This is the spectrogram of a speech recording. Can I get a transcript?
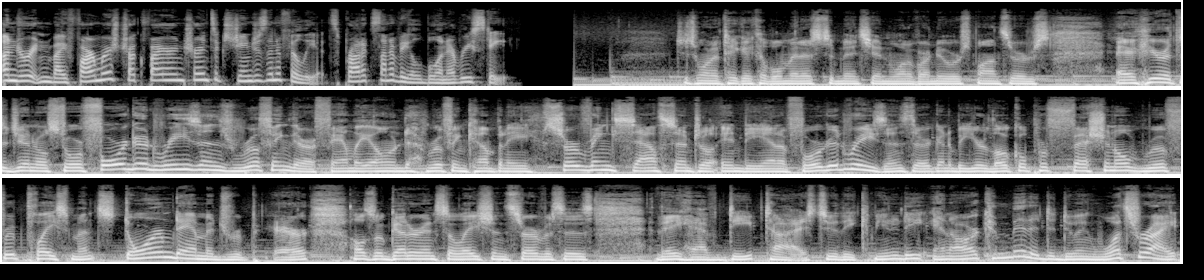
Underwritten by Farmers Truck Fire Insurance Exchanges and Affiliates. Products not available in every state. Just want to take a couple minutes to mention one of our newer sponsors uh, here at the General Store. For Good Reasons Roofing. They're a family owned roofing company serving South Central Indiana. For good reasons, they're going to be your local professional roof replacement, storm damage repair, also gutter installation services. They have deep ties to the community and are committed to doing what's right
